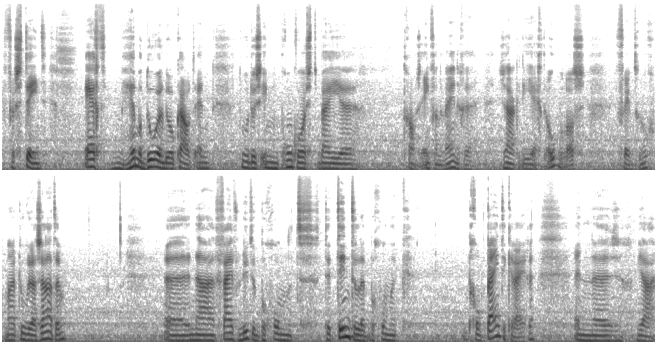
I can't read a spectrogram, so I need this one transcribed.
versteend. Echt helemaal door en door koud. En toen we dus in Bronkhorst bij trouwens een van de weinige zaken die echt open was, vreemd genoeg. Maar toen we daar zaten, uh, na vijf minuten begon het te tintelen, begon ik begon pijn te krijgen. En uh, ja,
